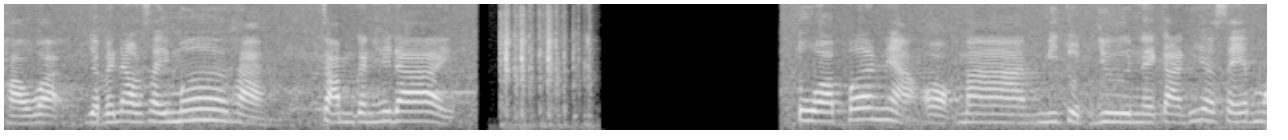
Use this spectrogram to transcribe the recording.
เขาอะอย่าเป็นอัลไซเมอร์ค่ะจำกันให้ได้ ตัวเปิ้ลเนี่ยออกมามีจุดยืนในการที่จะเซฟม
